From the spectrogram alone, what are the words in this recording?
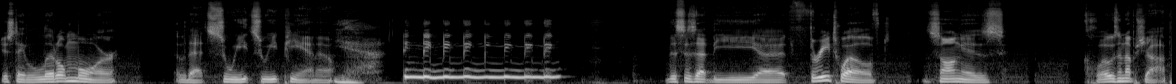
just a little more of that sweet, sweet piano. Yeah. Ding ding ding ding ding ding ding ding. This is at the uh, 312. The song is Closing Up Shop.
